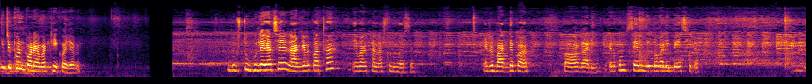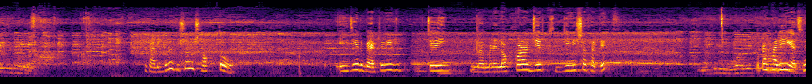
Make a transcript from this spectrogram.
কিছুক্ষণ পরে আবার ঠিক হয়ে যাবে। দুষ্টু ভুলে গেছে রাগের কথা, এবার খেলা শুরু হয়েছে। এটা বার্থডে পাওয়া গাড়ি, এরকম সেম দুটো গাড়ি পেয়েছিল। গাড়িগুলো ভীষণ শক্ত। এই যে ব্যাটারির যেই মানে লক করার যে জিনিসটা থাকে, ওটা হারিয়ে গেছে।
